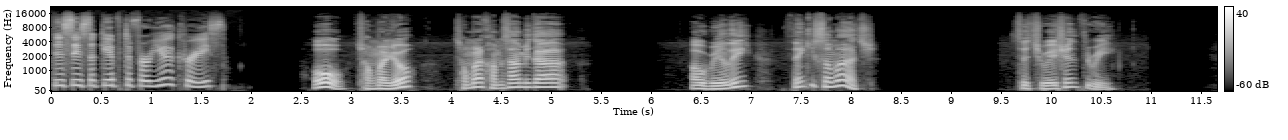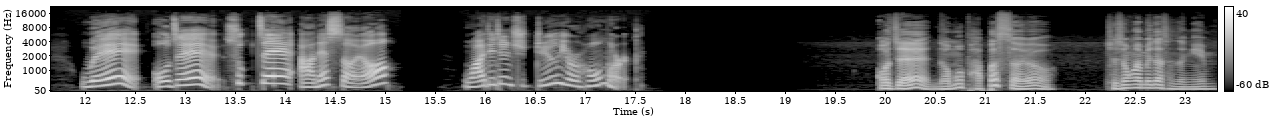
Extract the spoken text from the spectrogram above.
This is a gift for you, Chris. 오, 정말요? 정말 감사합니다. Oh, really? Thank you so much. Situation 3. 왜 어제 숙제 안 했어요? Why didn't you do your homework? 어제 너무 바빴어요. 죄송합니다, 선생님.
